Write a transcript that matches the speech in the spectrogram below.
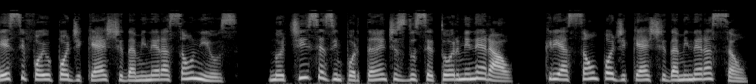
Esse foi o podcast da Mineração News. Notícias importantes do setor mineral. Criação podcast da mineração.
